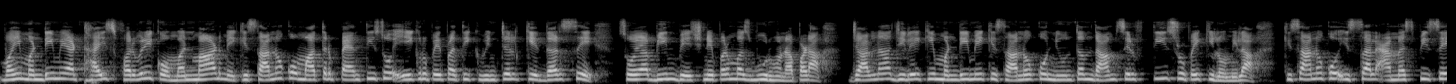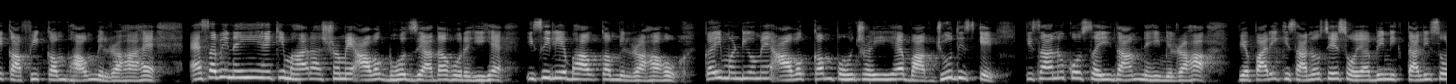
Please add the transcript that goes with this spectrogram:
वहीं मंडी में 28 फरवरी को मनमाड़ में किसानों को मात्र पैंतीस सौ एक रुपये प्रति क्विंटल के दर से सोयाबीन बेचने पर मजबूर होना पड़ा। जालना ज़िले की मंडी में किसानों को न्यूनतम दाम सिर्फ़ तीस रुपये किलो मिला। किसानों को इस साल एमएसपी से काफ़ी कम भाव मिल रहा है। ऐसा भी नहीं है कि महाराष्ट्र में आवक बहुत ज़्यादा हो रही है, इसीलिए भाव कम मिल रहा हो। कई मंडियों में आवक कम पहुँच रही है, बावजूद इसके किसानों को सही दाम नहीं मिल रहा। व्यापारी किसानों से सोयाबीन इकतालीस सौ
